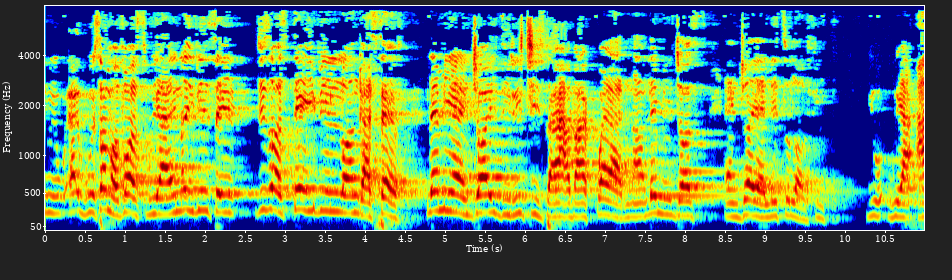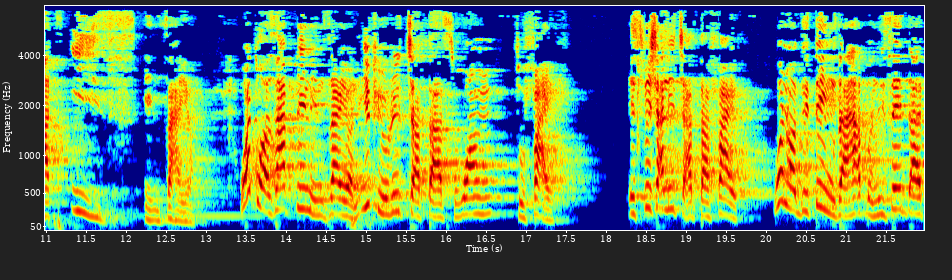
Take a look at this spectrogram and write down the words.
we, eh, with some of us, we are not even saying, Jesus, stay even longer, self. let me enjoy the riches I have acquired now. Let me just enjoy a little of it. You, we are at ease in Zion. What was happening in Zion, if you read chapters 1 to 5, especially chapter 5, one of the things that happened, he said that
